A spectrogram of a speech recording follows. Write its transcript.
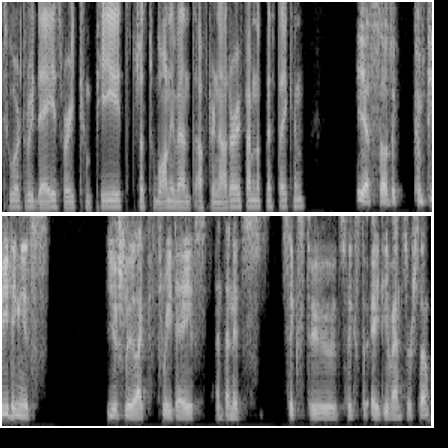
Two or three days where you compete just one event after another if i'm not mistaken? Yeah so the competing is usually like three days and then it's six to six to eight events or so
